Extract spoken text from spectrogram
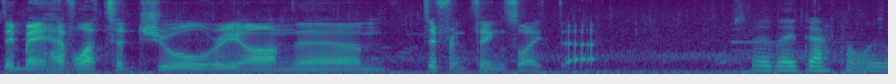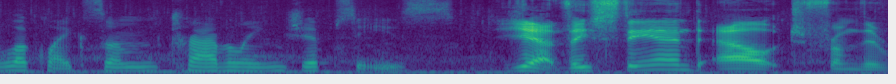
They might have lots of jewelry on them, different things like that. So they definitely look like some traveling gypsies. Yeah, they stand out from the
